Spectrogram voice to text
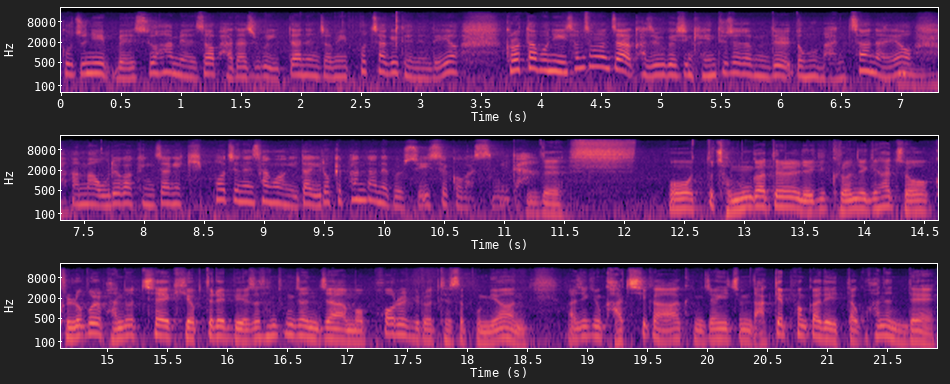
꾸준히 매수하면서 받아주고 있다는 점이 포착이 되는데요. 그렇다 보니 삼성전자 가지고 계신 개인 투자자분들 너무 많잖아요. 음. 아마 우려가 굉장히 깊어지는 상황이다 이렇게 판단해 볼 수 있을 것 같습니다. 네. 뭐 또 전문가들 얘기 그런 얘기 하죠. 글로벌 반도체 기업들에 비해서 삼성전자 뭐 펄을 비롯해서 보면 아직 좀 가치가 굉장히 좀 낮게 평가돼 있다고 하는데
